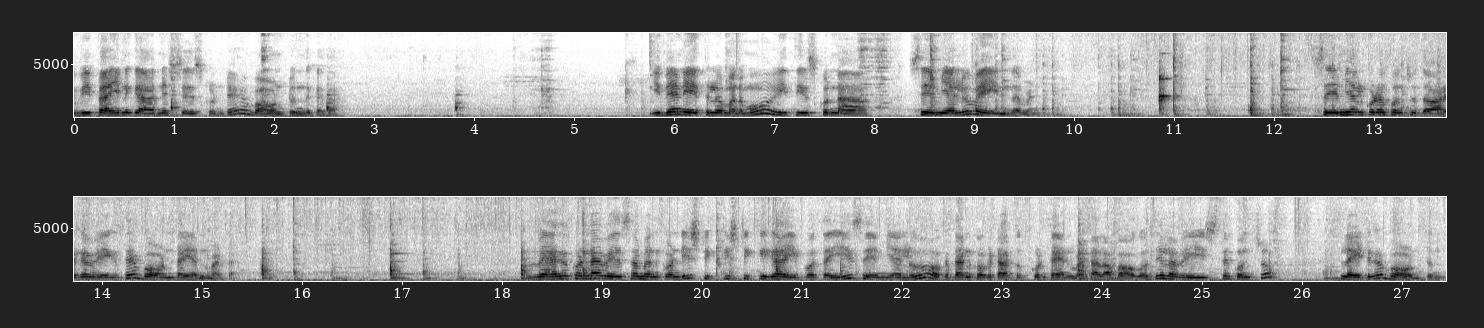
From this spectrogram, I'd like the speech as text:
ఇవి పైన గార్నిష్ చేసుకుంటే బాగుంటుంది కదా. ఇదే నేతిలో మనము ఈ తీసుకున్న సేమియాలు వేయిందామండి. సేమియాలు కూడా కొంచెం దారగా వేగితే బాగుంటాయి అన్నమాట వేగకుండా వేసామనుకోండి స్టిక్కీ స్టిక్కీగా అయిపోతాయి సేమియాలు. ఒకదానికొకటి అతుక్కుంటాయి అనమాట అలా బాగోద్ది ఇలా వేయిస్తే కొంచెం లైట్గా బాగుంటుంది.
